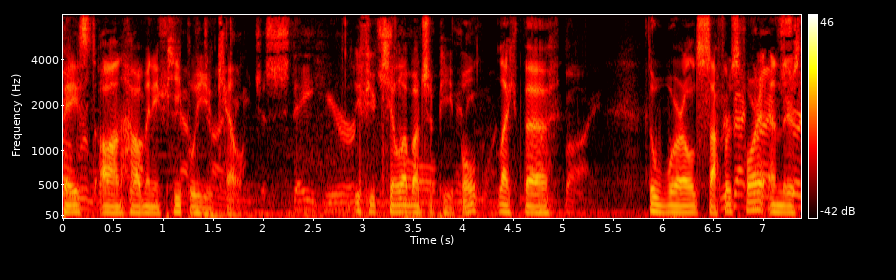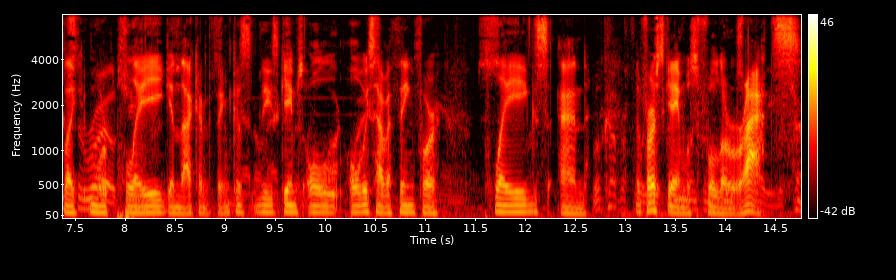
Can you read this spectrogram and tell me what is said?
based on how many people you kill. If you kill a bunch of people, like the the world suffers for it, and there's like more plague and that kind of thing. Because these games all always have a thing for plagues, and the first game was full of rats.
